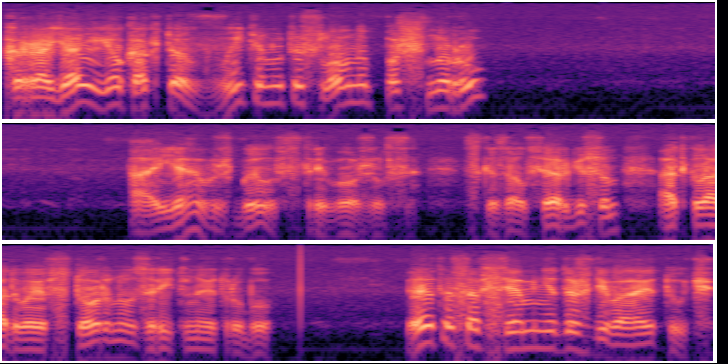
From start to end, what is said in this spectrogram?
«Края ее как-то вытянуты, словно по шнуру». «А я уж был встревожился», — сказал Фергюсон, откладывая в сторону зрительную трубу. «Это совсем не дождевая туча».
